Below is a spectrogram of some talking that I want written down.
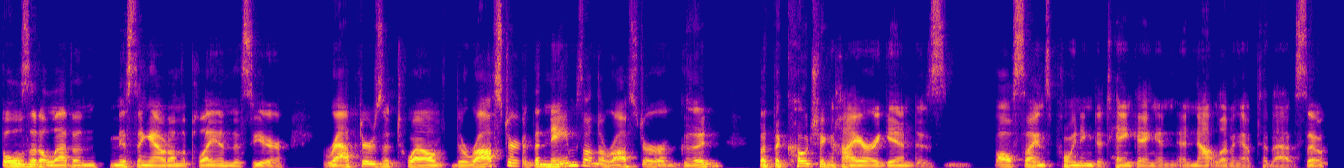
Bulls at eleven, missing out on the play in this year. Raptors at twelve. The roster, the names on the roster are good but the coaching hire again is all signs pointing to tanking and, and not living up to that. So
